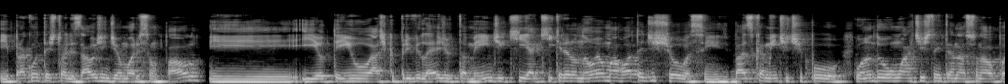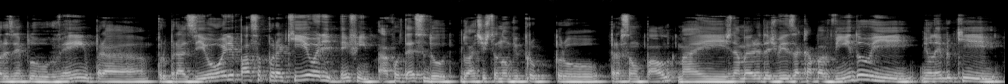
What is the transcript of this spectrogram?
E pra contextualizar, hoje em dia eu moro em São Paulo e, e eu tenho, acho que o privilégio também de que aqui, querendo ou não, é uma rota de show, assim. Basicamente, tipo, quando um artista internacional, por exemplo, vem para pro Brasil, ou ele passa por aqui, ou ele, enfim, acontece do, do artista não vir pro, pro, pra São Paulo, mas na maioria das vezes acaba vindo e eu lembro que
